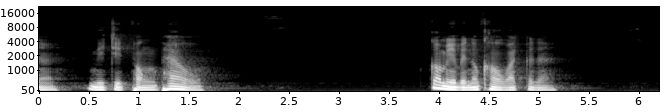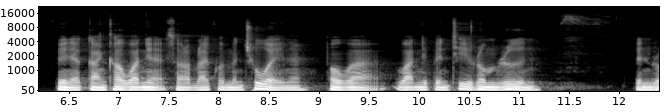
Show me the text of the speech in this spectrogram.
นะมีจิตผ่องแผ้ว ก็มีเป็นต้องเข้าวัดก็ได้เป็นแต่การเข้าวัดเนี่ยสำหรับหลายคนมันช่วยนะเพราะว่าวัดนี่เป็นที่ร่มรื่น เป็นร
